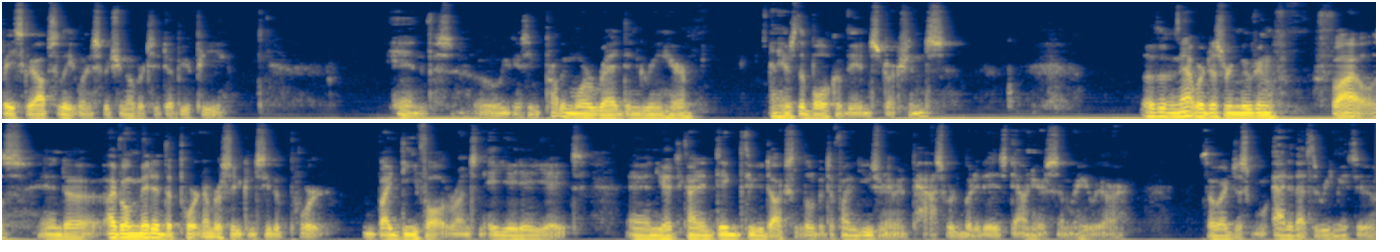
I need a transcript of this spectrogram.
basically obsolete when switching over to WP env. So you can see probably more red than green here. And here's the bulk of the instructions. Other than that, we're just removing files. And uh, I've omitted the port number so you can see the port by default runs in 8888 and you had to kind of dig through the docs a little bit to find the username and password, but it is down here somewhere. Here we are. So I just added that to the README to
